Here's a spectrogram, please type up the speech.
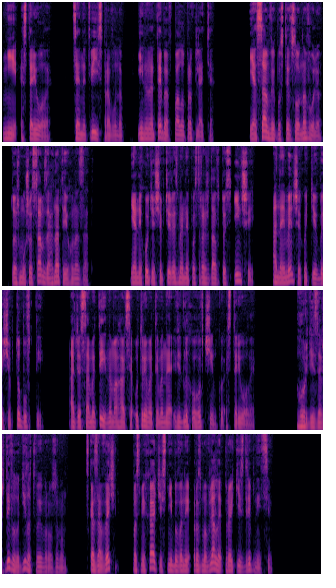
Ні, Естеріоле. Це не твій справунок, і не на тебе впало прокляття. Я сам випустив зло на волю, тож мушу сам загнати його назад. Я не хочу, щоб через мене постраждав хтось інший, а найменше хотів би, щоб то був ти. Адже саме ти намагався утримати мене від лихого вчинку, Естеріоле. Гордість завжди володіла твоїм розумом, сказав веч, посміхаючись, ніби вони розмовляли про якісь дрібниці.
